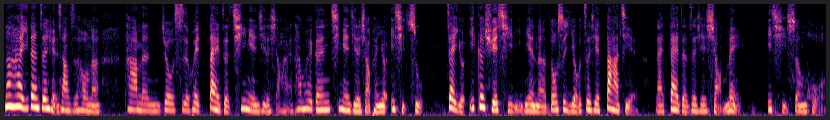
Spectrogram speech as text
那他一旦甄选上之后呢，他们就是会带着七年级的小孩，他们会跟七年级的小朋友一起住，在有一个学期里面呢，都是由这些大姐来带着这些小妹。一起生活，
